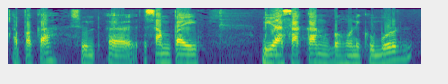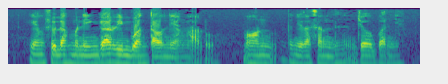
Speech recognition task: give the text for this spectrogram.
Apakah e, sampai dirasakan penghuni kubur yang sudah meninggal ribuan tahun yang lalu? Mohon penjelasan dan jawabannya.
